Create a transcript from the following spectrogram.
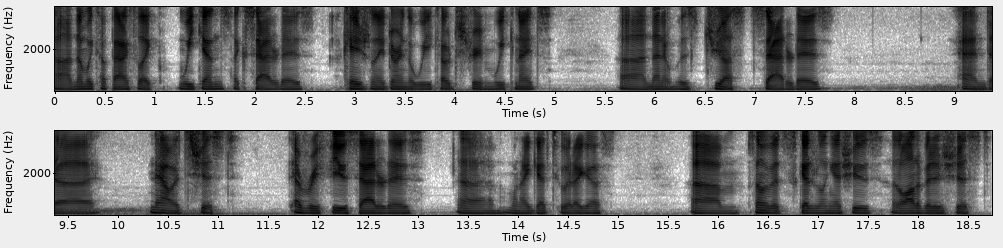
Uh, then we cut back to like weekends, like Saturdays. Occasionally during the week, I would stream weeknights. Uh, and then it was just Saturdays. And uh, now it's just every few Saturdays uh, when I get to it, I guess. Um, some of it's scheduling issues. A lot of it is just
